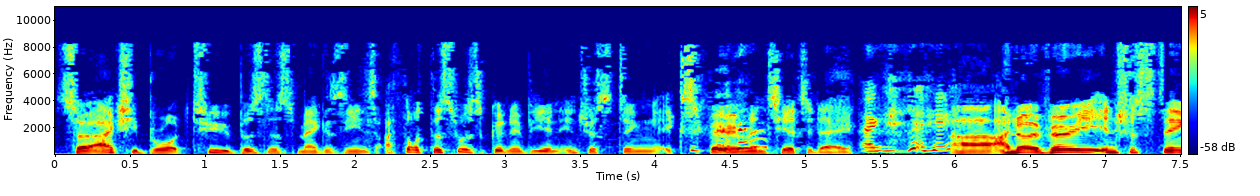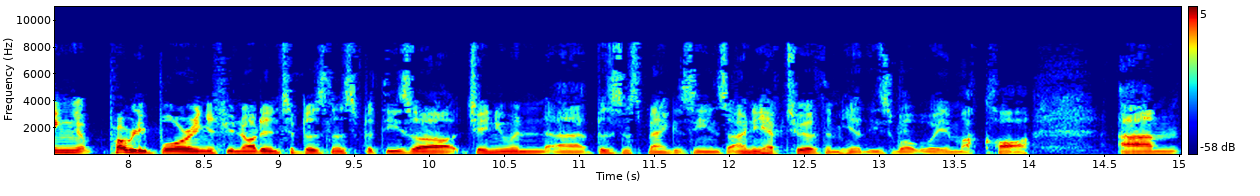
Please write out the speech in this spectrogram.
So I actually brought two business magazines. I thought this was going to be an interesting experiment here today. Okay. Uh, I know, very interesting, probably boring if you're not into business, but these are genuine uh, business magazines. I only have two of them here. These were were in my car. Um,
